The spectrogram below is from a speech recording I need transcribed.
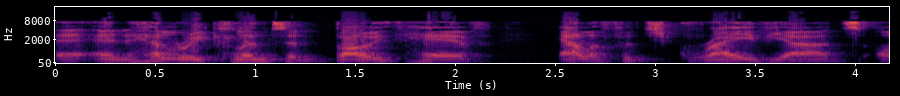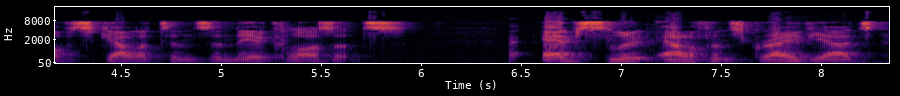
and Hillary Clinton both have elephants' graveyards of skeletons in their closets. Absolute elephants' graveyards.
